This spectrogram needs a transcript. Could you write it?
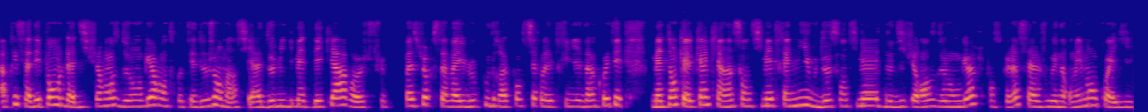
après ça dépend de la différence de longueur entre tes 2 jambes, hein. S'il y a 2 millimètres d'écart, heu, je suis pas sûre que ça vaille le coup de raccourcir l'étrier d'un côté. Maintenant, quelqu'un qui a 1 centimètre et demi ou 2 centimètres de différence de longueur, je pense que là, ça joue énormément, quoi. Il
